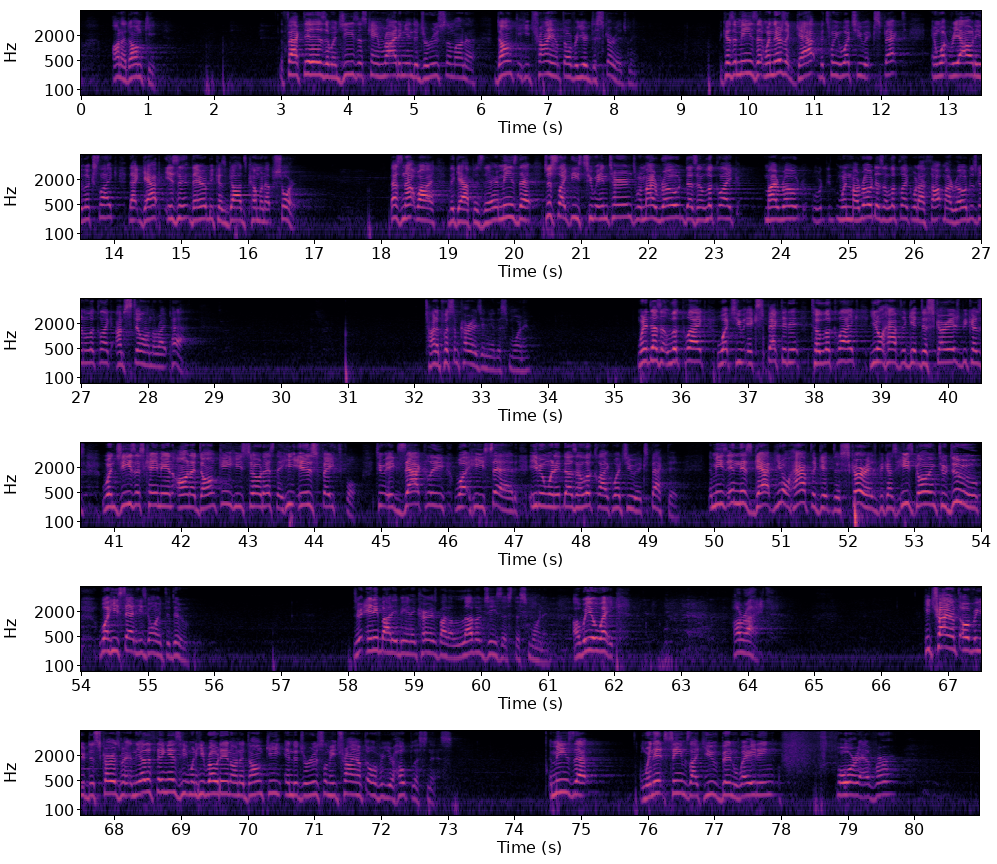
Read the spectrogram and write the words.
on a donkey. The fact is that when Jesus came riding into Jerusalem on a donkey, he triumphed over your discouragement. Because it means that when there's a gap between what you expect and what reality looks like, that gap isn't there because God's coming up short. That's not why the gap is there. It means that just like these two interns, when my road doesn't look like my road, when my road doesn't look like what I thought my road was gonna look like, I'm still on the right path. Trying to put some courage in you this morning. When it doesn't look like what you expected it to look like, you don't have to get discouraged because when Jesus came in on a donkey, he showed us that he is faithful to exactly what he said, even when it doesn't look like what you expected. It means in this gap, you don't have to get discouraged because he's going to do what he said he's going to do. Is there anybody being encouraged by the love of Jesus this morning? Are we awake? All right. He triumphed over your discouragement. And the other thing is, he, when he rode in on a donkey into Jerusalem, he triumphed over your hopelessness. It means that when it seems like you've been waiting forever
